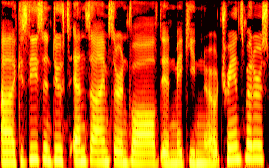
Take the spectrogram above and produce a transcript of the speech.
because uh, these induce enzymes are involved in making neurotransmitters.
